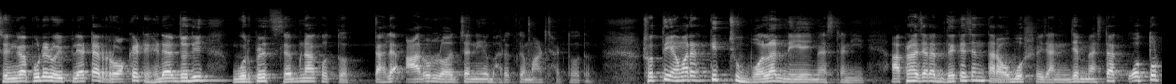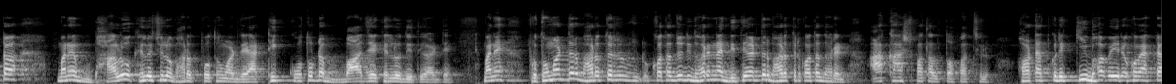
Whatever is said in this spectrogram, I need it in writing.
সিঙ্গাপুরের ওই প্লেয়ারটা রকেট হেডার যদি গুরপ্রীত সেভ না করতো তাহলে আরও লজ্জা নিয়ে ভারতকে মাঠ ছাড়তে হতো। সত্যি আমার আর কিচ্ছু বলার নেই এই ম্যাচটা নিয়ে। আপনারা যারা দেখেছেন তারা অবশ্যই জানেন যে ম্যাচটা কতটা মানে ভালো খেলেছিল ভারত প্রথমার্ধে আর ঠিক কতটা বাজে খেললো দ্বিতীয়ার্ধে। মানে প্রথমার্ধের ভারতের কথা যদি ধরেন না দ্বিতীয়ার্ধের ভারতের কথা ধরেন, আকাশ পাতাল তফাৎ ছিল। হঠাৎ করে কীভাবে এরকম একটা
